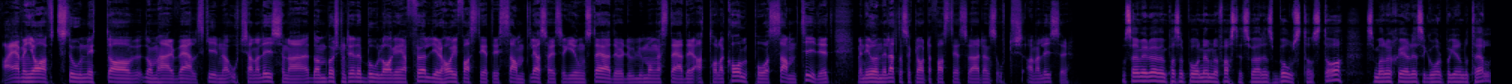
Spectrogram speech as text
Ja, även jag har haft stor nytta av de här välskrivna ortsanalyserna. De börsnoterade bolagen jag följer har ju fastigheter i samtliga Sveriges regionstäder och det blir många städer att hålla koll på samtidigt. Men det underlättar såklart av fastighetsvärdens ortsanalyser. Och sen vill vi även passa på att nämna Fastighetsvärdens bostadsdag som arrangerades igår på Grand Hotel.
